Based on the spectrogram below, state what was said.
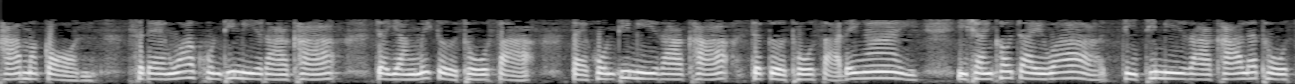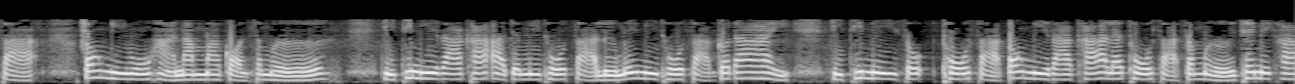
คะมาก่อน แสดงว่าคนที่มีราคะ จะยังไม่เกิดโทสะ แต่คนที่มีราคะจะเกิดโทสะได้ง่าย อีฉันเข้าใจว่าจิตที่มีราคะและโทสะต้องมีโมหานำมาก่อนเสมอ จิตที่มีราคะอาจจะมีโทสะหรือไม่มีโทสะก็ได้ จิตที่มีโทสะต้องมีราคะและโทสะเสมอใช่ไหมคะ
